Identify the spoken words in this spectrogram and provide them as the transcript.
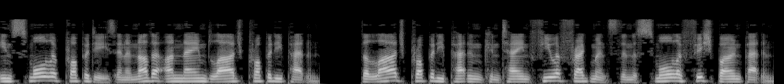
in smaller properties and another unnamed large property pattern. The large property pattern contained fewer fragments than the smaller fish-bone pattern.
